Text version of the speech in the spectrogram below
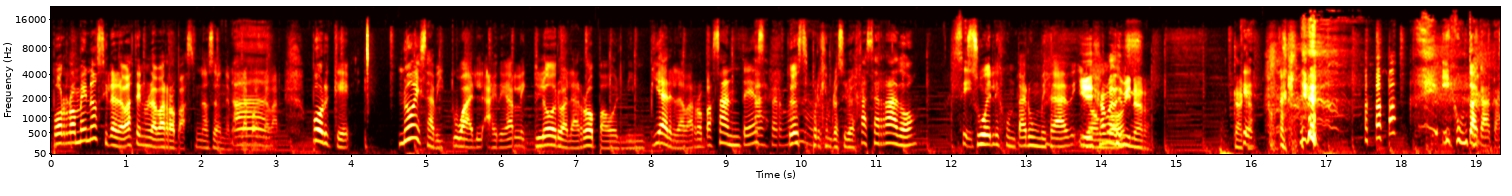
por lo menos si la lavaste en un lavarropas, no sé dónde más la Ah. puedes lavar. Porque no es habitual agregarle cloro a la ropa o limpiar el lavarropas antes. Ah, es. Entonces, por ejemplo, si lo dejas cerrado, sí. suele juntar humedad y, Y déjame adivinar. Caca. ¿Qué? y junta caca.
